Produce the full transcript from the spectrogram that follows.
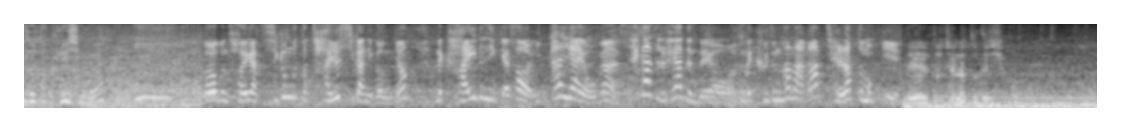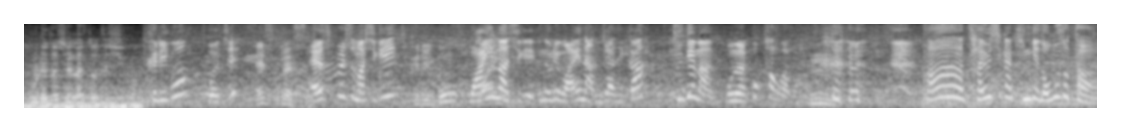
이걸 다 그리신 거야? 여러분 저희가 지금부터 자유 시간이거든요. 근데 가이드님께서 이탈리아에 오면 세 가지를 해야 된대요. 근데 그 중 하나가 젤라또 먹기. 내일도 젤라또 드시고 모레도 젤라또 드시고 그리고 뭐였지? 에스프레소 에스프레소 마시기, 그리고 와인 마시기. 근데 우리 와인 안 좋아하니까 두 개만 오늘 꼭 하고 가자. 음. 아 자유 시간 긴 게 너무 좋다.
